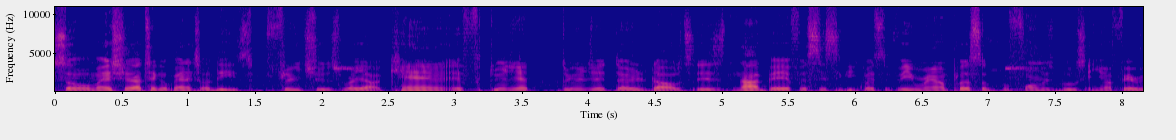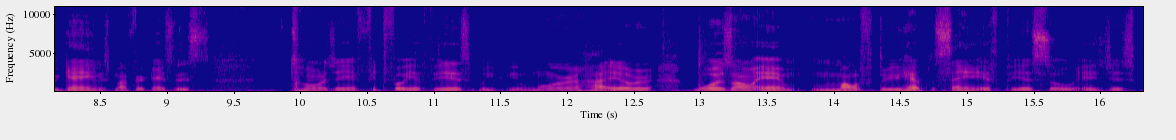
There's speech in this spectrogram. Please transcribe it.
so make sure y'all take advantage of these features where y'all can. If 300 $330 is not bad for 60 gigabytes of VRAM plus a performance boost in your favorite games. My favorite games is 254 FPS, but you can get more. However, Warzone and Modern 3 have the same FPS, so it's just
